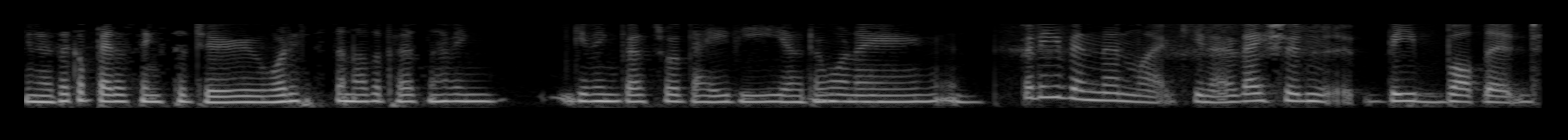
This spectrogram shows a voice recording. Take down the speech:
you know, they've got better things to do. What if there's another person having, giving birth to a baby? I don't want to. And But even then, like, you know, they shouldn't be bothered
